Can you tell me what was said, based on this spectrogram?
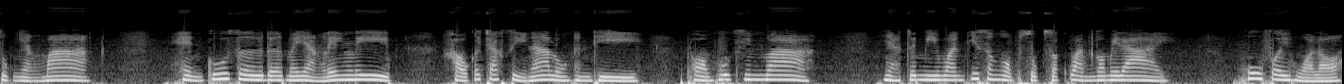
สุขอย่างมาก เห็นกู้ซือเดินมาอย่างเร่งรีบ เขาก็ชักสีหน้าลงทันที พร้อมพูดขึ้นว่า อยากจะมีวันที่สงบสุขสักวันก็ไม่ได้ฮู้เฟยหัวเราะ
